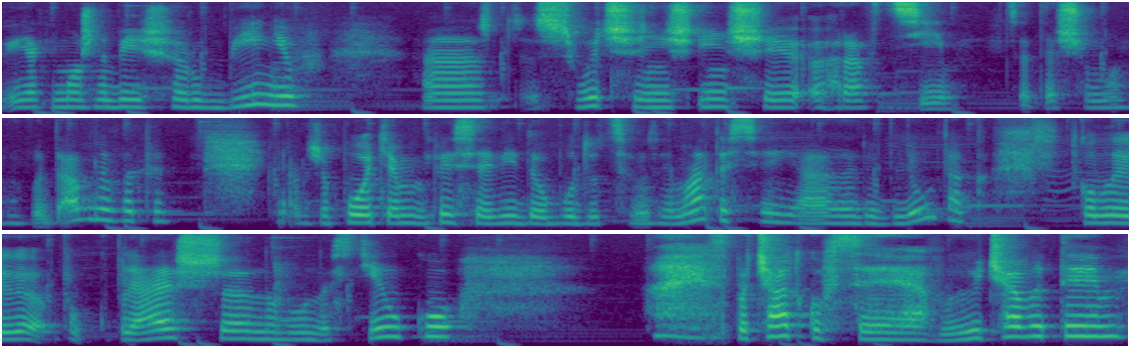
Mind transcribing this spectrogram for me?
як можна більше рубінів швидше, ніж інші гравці. Це те, що можна видавлювати. Я вже потім після відео буду цим займатися. Я люблю так, коли купляєш нову настілку. Спочатку все вичавити,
